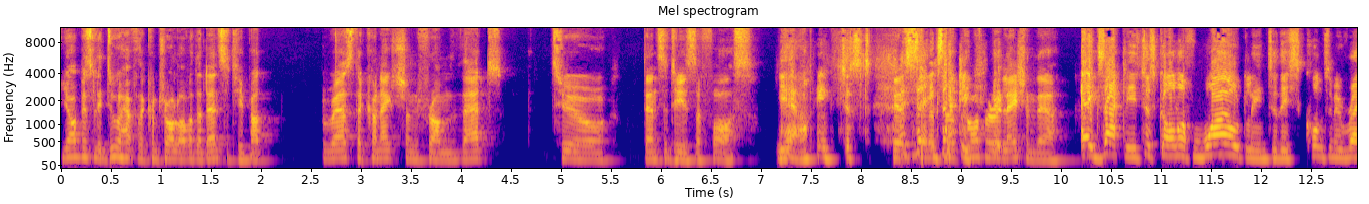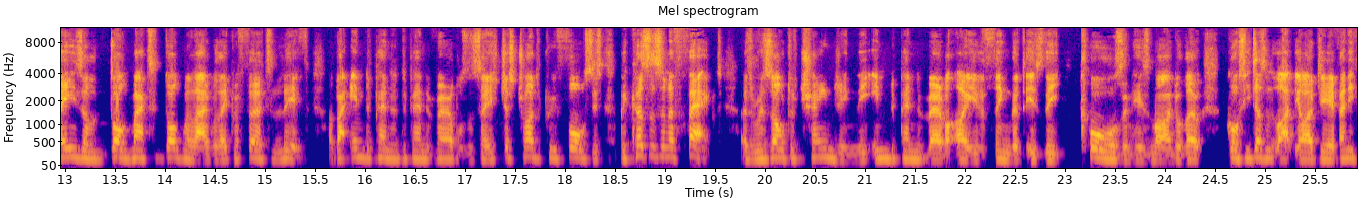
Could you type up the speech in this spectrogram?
You obviously do have the control over the density, but where's the connection from that to density is a force? Yeah, I mean, just there's, there's exactly no relation there. Exactly, he's just gone off wildly into this quantum eraser dogma dogma land where they prefer to live about independent dependent variables, and so he's just trying to prove forces because there's an effect as a result of changing the independent variable, i.e., the thing that is the cause in his mind. Although, of course, he doesn't like the idea of any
